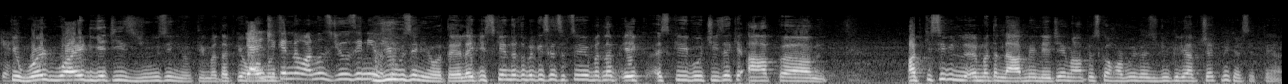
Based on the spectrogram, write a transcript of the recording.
कि वर्ल्ड वाइड ये चीज़ यूज़ ही नहीं होती मतलब कि यानी चिकन में हॉर्मोन्स यूज़ ही नहीं होते। यूज़ ही नहीं होते। लाइक इसके अंदर तो बल्कि इसका सबसे मतलब एक इसकी वो चीज़ है कि आप अम, आप किसी भी मतलब लैब में ले जाए वहाँ पे उसका हार्मोन रेजिड्यू के लिए आप चेक भी कर सकते हैं।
